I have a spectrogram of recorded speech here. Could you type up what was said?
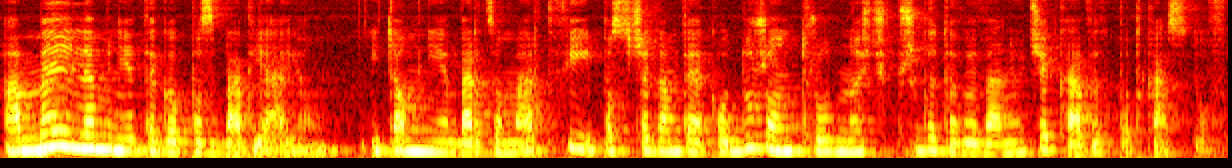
A maile mnie tego pozbawiają. I to mnie bardzo martwi i postrzegam to jako dużą trudność w przygotowywaniu ciekawych podcastów.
